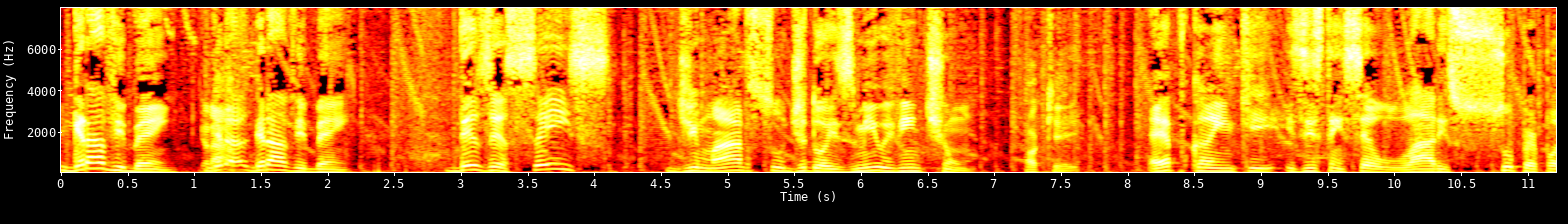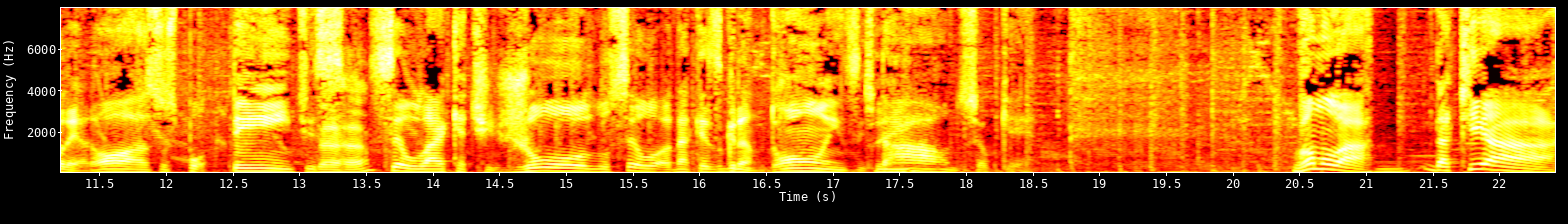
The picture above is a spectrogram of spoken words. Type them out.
grave bem. Gravo. Gra- grave bem. 16 de março de 2021. Ok. Época em que existem celulares super poderosos, potentes, Aham. celular que é tijolo, celu daqueles grandões e Sim. tal, não sei o que. Vamos lá, daqui a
